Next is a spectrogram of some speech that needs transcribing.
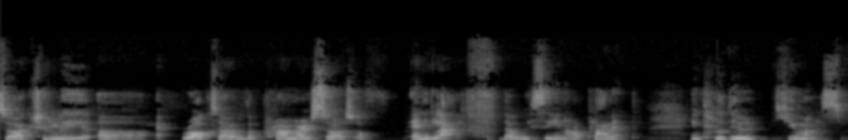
So actually, uh, rocks are the primary source of any life that we see in our planet including humans.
